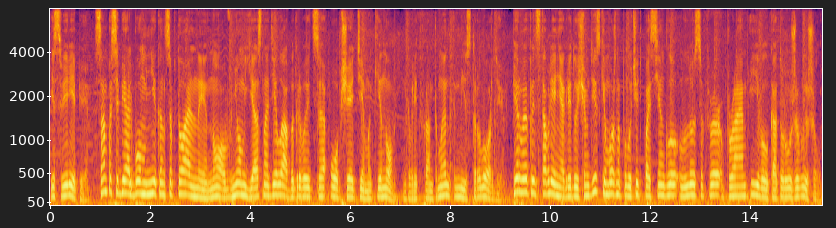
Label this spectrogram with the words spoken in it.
и свирепее. Сам по себе альбом не концептуальный, но в нем ясно дело обыгрывается общая тема кино, говорит фронтмен Мистер Лорди. Первое представление о грядущем диске можно получить по синглу Lucifer Prime Evil, который уже вышел.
